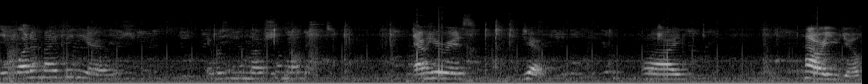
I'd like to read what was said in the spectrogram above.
in one of my videos. It was an emotional moment. Now here is Joe. Hi. How are you, Joe?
